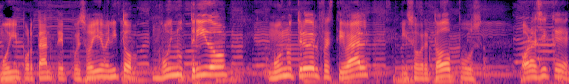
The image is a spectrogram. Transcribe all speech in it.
muy importante. Pues oye, Benito, muy nutrido, muy nutrido el festival y sobre todo, pues, ahora sí que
